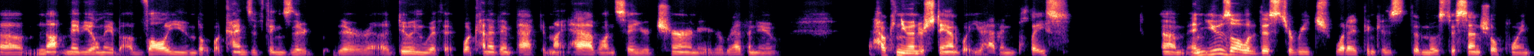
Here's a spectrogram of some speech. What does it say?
um, not maybe only about volume, but what kinds of things they're they're uh, doing with it, what kind of impact it might have on, say, your churn or your revenue. How can you understand what you have in place, um, and use all of this to reach what I think is the most essential point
